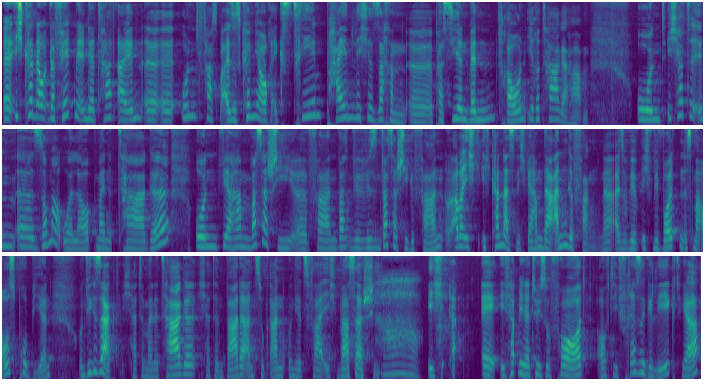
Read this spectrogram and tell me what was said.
Äh, ich kann da, da fällt mir in der Tat ein, äh, äh, unfassbar. Also es können ja auch extrem peinliche Sachen äh, passieren, wenn Frauen ihre Tage haben. Und ich hatte im äh, Sommerurlaub meine Tage und wir haben Wasserski äh, fahren, was, wir, wir, sind Wasserski gefahren, aber ich, ich kann das nicht. Wir haben da angefangen. Ne? Also wir, ich, wir wollten es mal ausprobieren. Und wie gesagt, ich hatte meine Tage, ich hatte einen Badeanzug an und jetzt fahre ich Wasserski. Ich äh, Ey, ich habe mich natürlich sofort auf die Fresse gelegt, ja,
